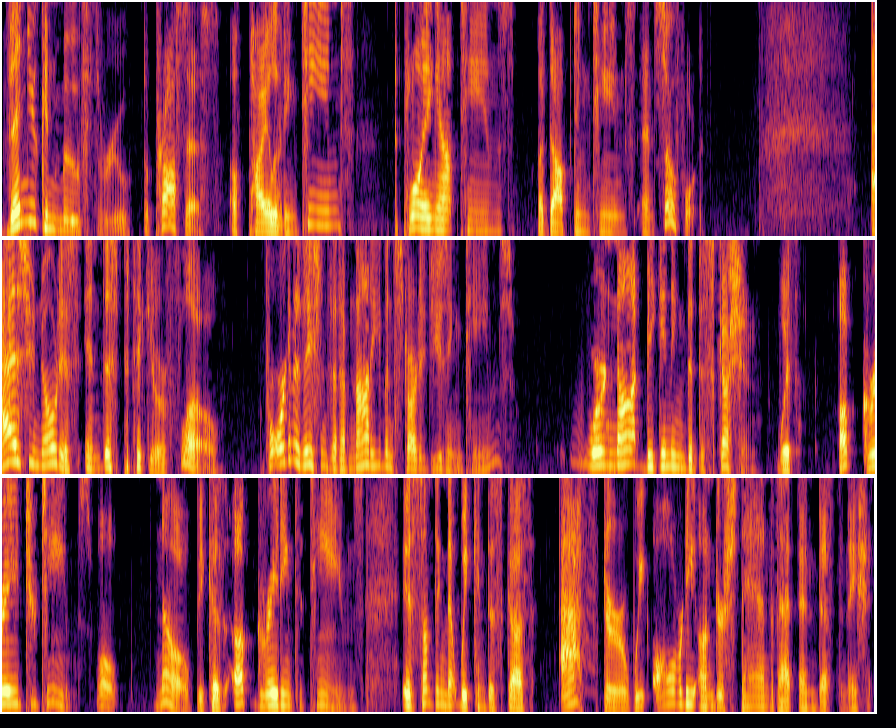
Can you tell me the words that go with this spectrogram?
then you can move through the process of piloting teams, deploying out teams, adopting teams, and so forth. As you notice in this particular flow, for organizations that have not even started using Teams, we're not beginning the discussion with upgrade to Teams. Well, no, because upgrading to Teams is something that we can discuss after we already understand that end destination.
